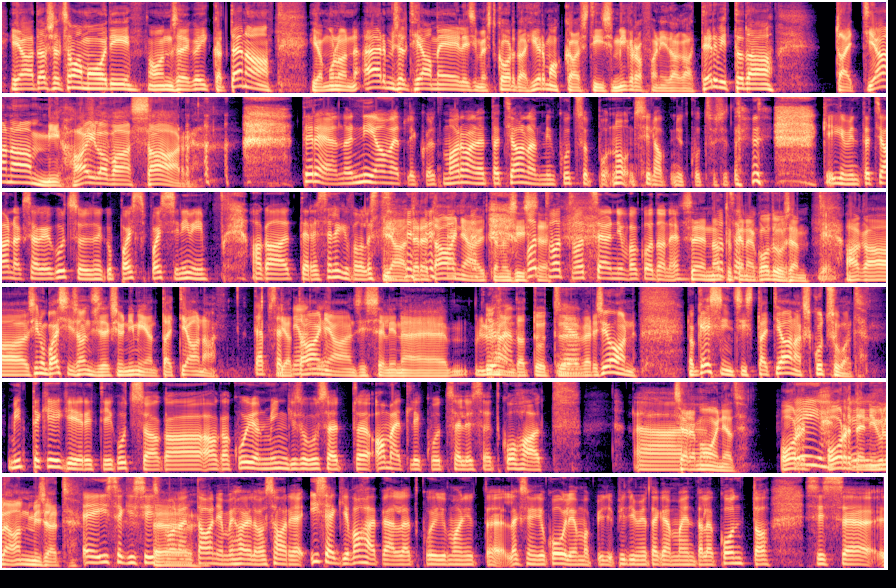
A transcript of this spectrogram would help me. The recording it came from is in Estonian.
ja täpselt samamoodi on see kõik ka täna ja mul on äärmiselt hea meel esimest korda Hirmukast Termokastis mikrofoni taga tervitada Tatjana Mihhailova-Saar tere, no nii ametlikult, ma arvan, et Tatjana mind kutsub, no sina nüüd kutsusid keegi mind Tatjanaks väga ei kutsu, nagu pass, passi nimi. aga tere sellegipoolest. ja tere Tanja, ütleme siis. vot, vot, vot see on juba kodune. see on natukene kodusem, aga sinu passis on siis, eks ju, nimi on Tatjana täpselt ja Tanja on siis selline lühendatud Lühem, versioon. no kes sind siis Tatjanaks kutsuvad? Mitte keegi eriti ei kutsu, aga, aga kui on mingisugused ametlikud sellised kohad äh,. tseremooniad Ord, ei, ordeni ei, üleandmised. ei, isegi siis ma olen äh. Tanja Mihhailova Saar ja isegi vahepeal, et kui ma nüüd läksin ju kooli ja ma pidime tegema endale konto, siis,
